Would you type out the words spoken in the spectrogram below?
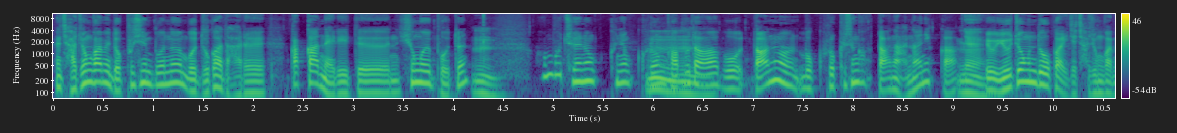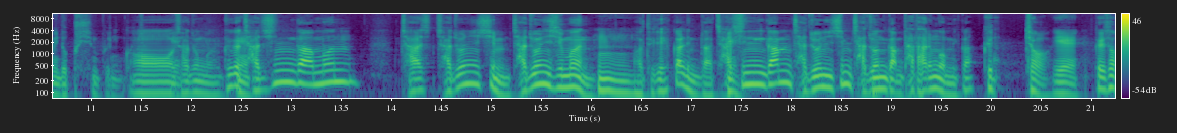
네. 자존감이 높으신 분은 뭐 누가 나를 깎아내리든 흉을 보든 음. 어, 뭐 쟤는 그냥 그런가 음. 보다. 뭐 나는 뭐 그렇게 생각 나는 안 하니까. 네. 요, 요 정도가 이제 자존감이 높으신 분인 거죠. 어, 예. 자존감. 그러니까 예. 자신감은 자, 자존심, 자존심은 음. 어, 되게 헷갈린다. 자신감, 자존심, 자존감 다 다른 겁니까? 그쵸. 예. 그래서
